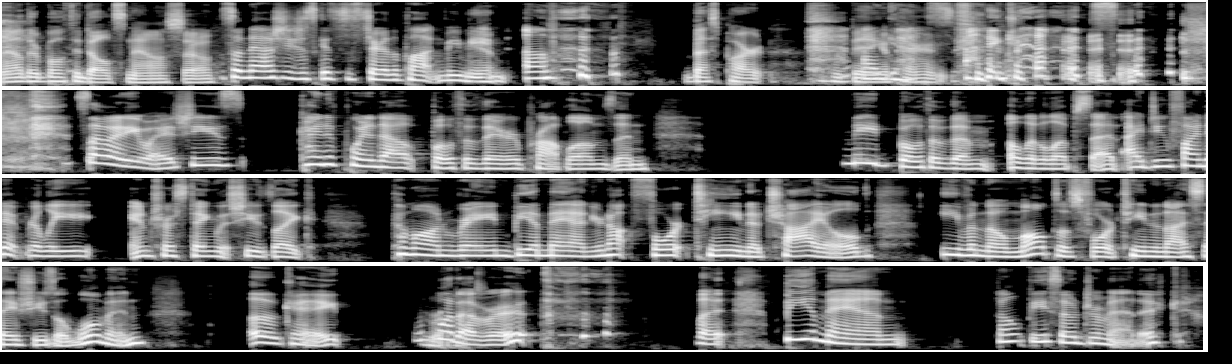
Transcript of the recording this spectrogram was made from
well, they're both adults now, so so now she just gets to stir the pot and be mean. Um, best part of being I a guess, parent. I guess. so anyway, she's kind of pointed out both of their problems and made both of them a little upset. I do find it really interesting that she's like, "Come on, Reyn, be a man. You're not 14, a child." Even though Malta's 14 and I say she's a woman, okay, Right. whatever. but be a man. Don't be so dramatic.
